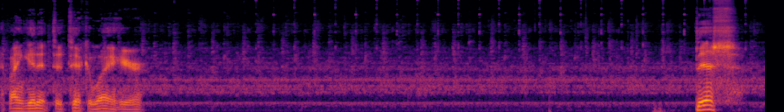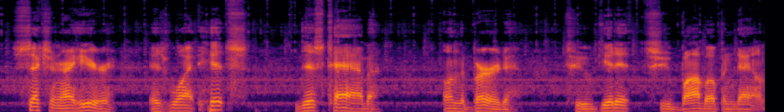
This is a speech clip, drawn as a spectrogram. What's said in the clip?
if I can get it to tick away here, this section right here is what hits this tab on the bird to get it to bob up and down.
